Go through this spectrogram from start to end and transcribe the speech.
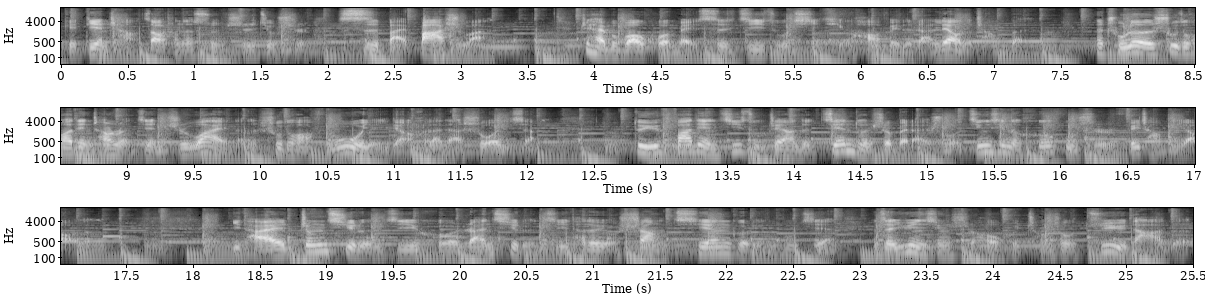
给电厂造成的损失就是四百八十万。这还不包括每次机组启停耗费的燃料的成本。那除了数字化电厂软件之外呢？数字化服务也一定要和大家说一下。对于发电机组这样的尖端设备来说，精心的呵护是非常必要的。一台蒸汽轮机和燃气轮机，它都有上千个零部件，那在运行时候会承受巨大的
